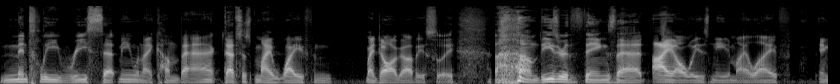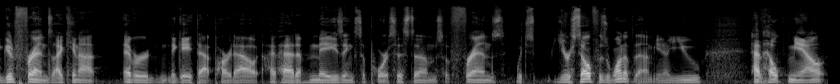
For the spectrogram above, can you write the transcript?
mentally reset me when I come back. That's just my wife and my dog, obviously. Um, these are the things that I always need in my life. And good friends, I cannot ever negate that part out. I've had amazing support systems of friends, which yourself is one of them. You know, you have helped me out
